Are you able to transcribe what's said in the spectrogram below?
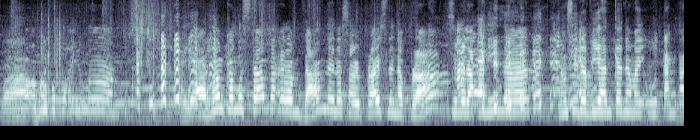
Wow. Aba, upo po kayo, ma'am. Ayan. Ma'am, kamusta ang pakiramdam na na-surprise na na-prank? Simula kanina, nung sinabihan ka na may utang ka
